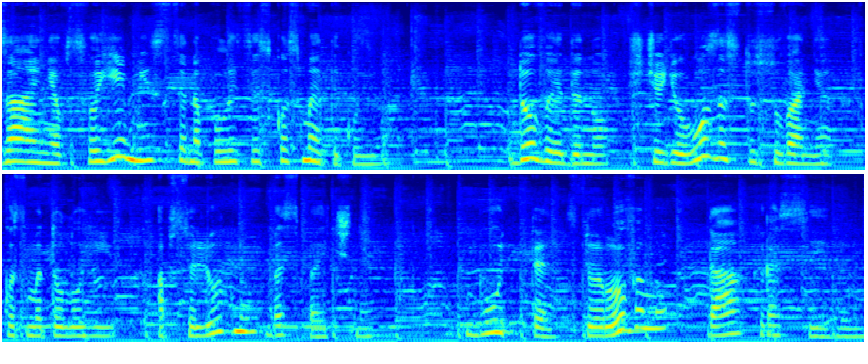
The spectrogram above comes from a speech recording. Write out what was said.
зайняв своє місце на полиці з косметикою. Доведено, що його застосування косметології абсолютно безпечне. Будьте здоровими та красивими!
